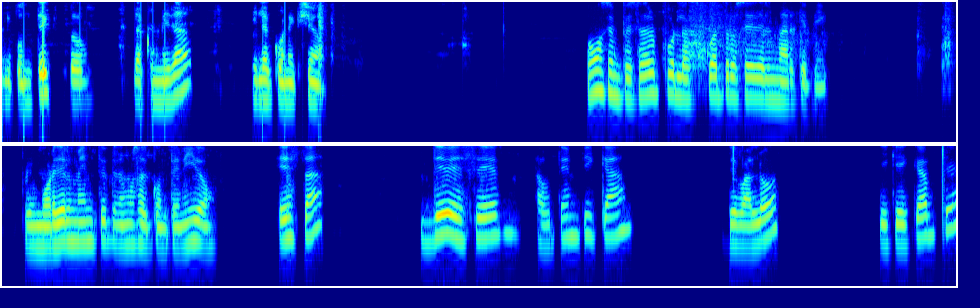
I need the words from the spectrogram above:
el contexto, la comunidad y la conexión. Vamos a empezar por las cuatro C del marketing. Primordialmente tenemos el contenido. Esta debe ser auténtica, de valor y que capte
